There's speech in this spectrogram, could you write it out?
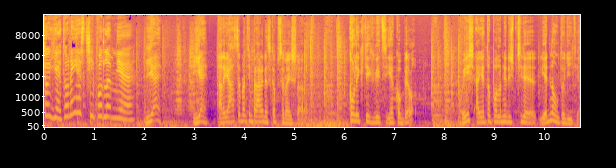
to je to nejhezčí podle mě. Je, je, ale já jsem nad tím právě dneska přemýšlel. Kolik těch věcí jako bylo? Víš, a je to podle mě, když přijde jednou to dítě.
